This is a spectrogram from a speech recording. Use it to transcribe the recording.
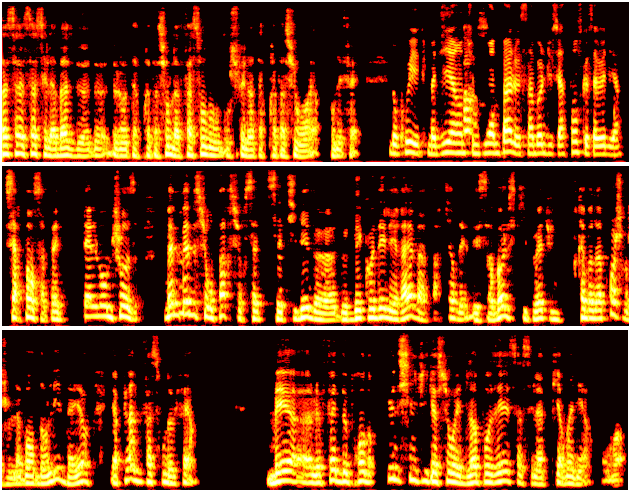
Ça, ça, ça c'est la base de, de, de l'interprétation, de la façon dont, dont je fais l'interprétation, hein, en effet. Donc oui, tu m'as dit, hein, tu ne demandes pas le symbole du serpent, ce que ça veut dire. Serpent, ça peut être tellement de choses. Même, même si on part sur cette, cette idée de, de décoder les rêves à partir des, des, symboles, ce qui peut être une très bonne approche, je l'aborde dans le livre d'ailleurs, il y a plein de façons de le faire. Mais euh, le fait de prendre une signification et de l'imposer, ça c'est la pire manière pour moi.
